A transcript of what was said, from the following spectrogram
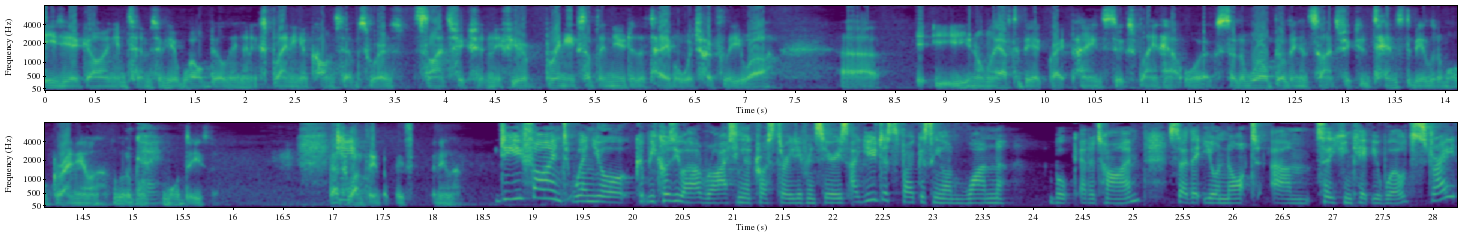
easier going in terms of your world building and explaining your concepts. Whereas science fiction, if you're bringing something new to the table, which hopefully you are. Uh, it, you normally have to be at great pains to explain how it works. So the world building in science fiction tends to be a little more granular, a little Okay. more, more detailed. That's you- one thing that we've anyway. Do you find when you're because you are writing across three different series, are you just focusing on one book at a time so that you're not um, so you can keep your world straight,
